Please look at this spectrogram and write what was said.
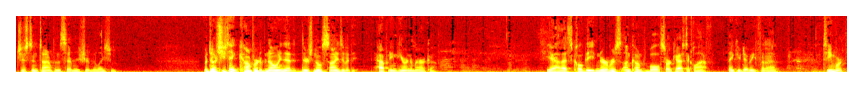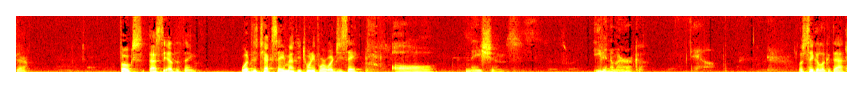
just in time for the seven year tribulation. But don't you take comfort of knowing that there's no signs of it happening here in America? Yeah, that's called the nervous, uncomfortable, sarcastic laugh. Thank you, Debbie, for that. Teamwork there. Folks, that's the other thing. What did the text say, Matthew 24? What did you say? All nations. Even America? Yeah. Let's take a look at that.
